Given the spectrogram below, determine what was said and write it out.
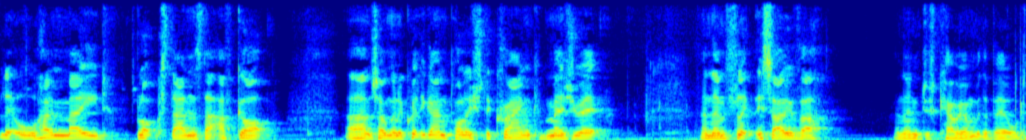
little homemade block stands that I've got. Um, so I'm going to quickly go and polish the crank, measure it, and then flick this over, and then just carry on with the build.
